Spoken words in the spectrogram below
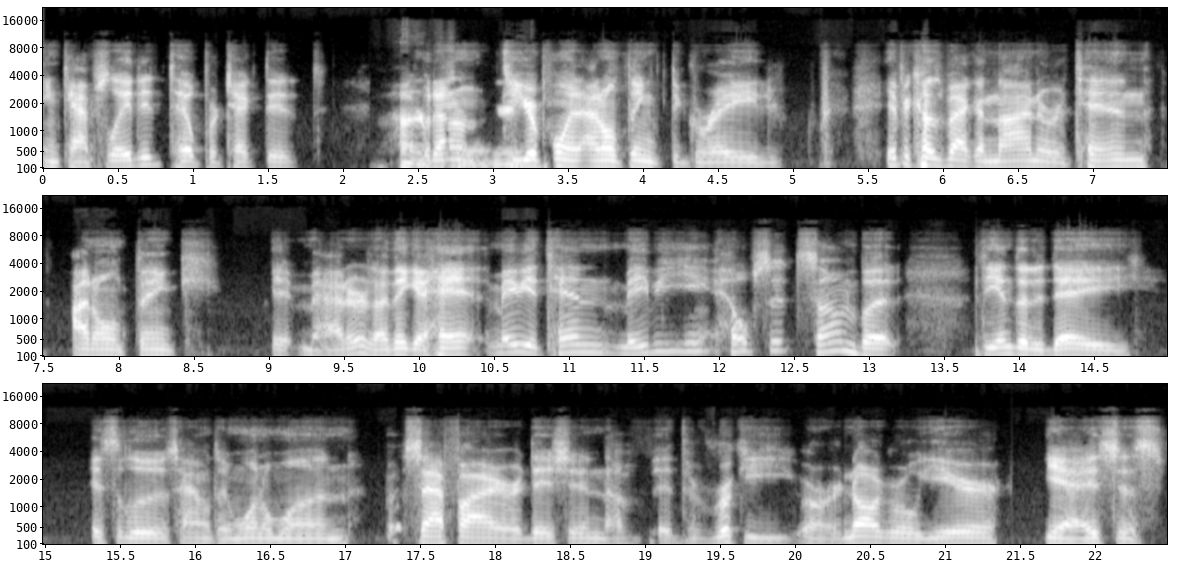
encapsulated to help protect it, but I don't. To your point, I don't think the grade, if it comes back a nine or a ten, I don't think it matters. I think a ha- maybe a ten maybe helps it some, but at the end of the day, it's the Lewis Hamilton 101 Sapphire edition of the rookie or inaugural year. Yeah, it's just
